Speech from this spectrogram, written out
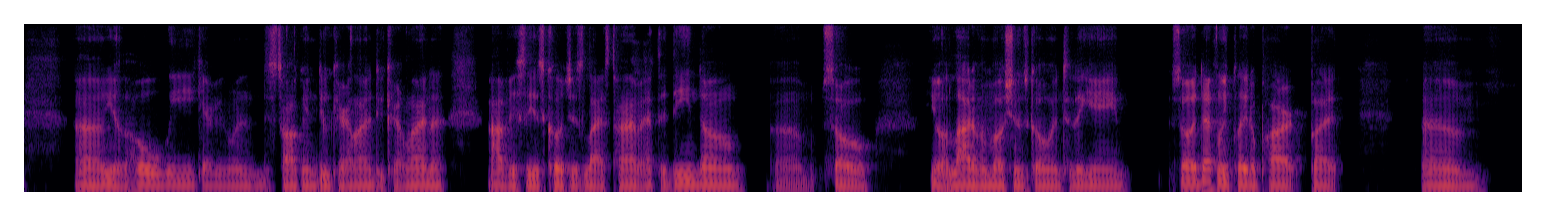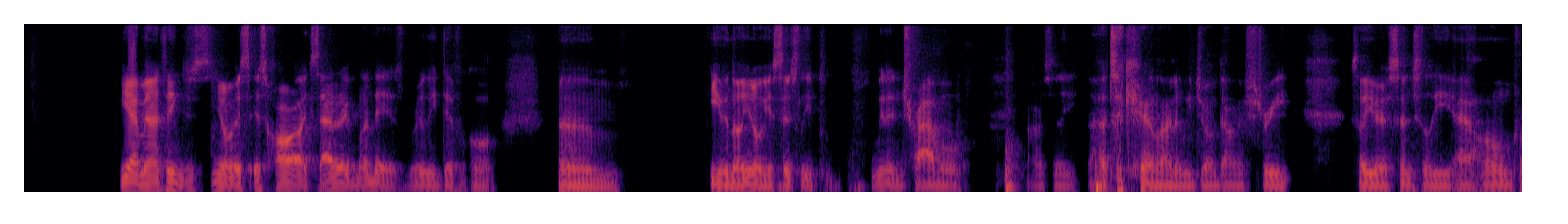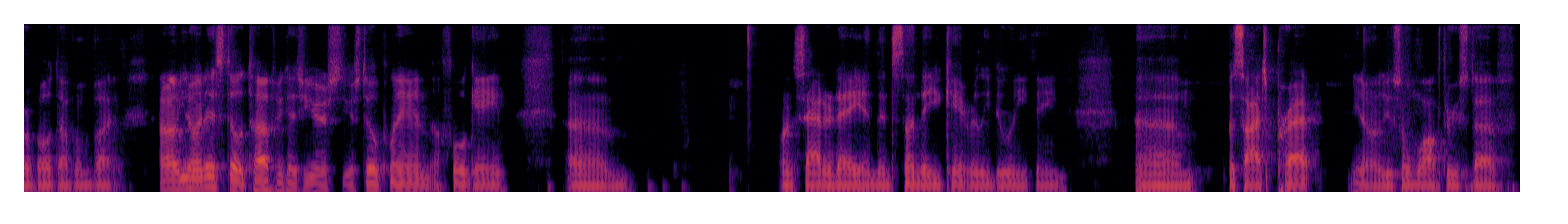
Um, you know, the whole week, everyone is talking do Carolina, do Carolina. Obviously, his coach's last time at the Dean Dome. Um, so, you know, a lot of emotions go into the game. So it definitely played a part, but um yeah, I mean, I think just you know, it's it's hard. Like Saturday, Monday is really difficult. Um, even though you know, we essentially we didn't travel, obviously uh, to Carolina. We drove down the street, so you're essentially at home for both of them. But um, you know, it is still tough because you're you're still playing a full game. Um, on Saturday and then Sunday you can't really do anything um, besides prep, you know, do some walkthrough stuff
